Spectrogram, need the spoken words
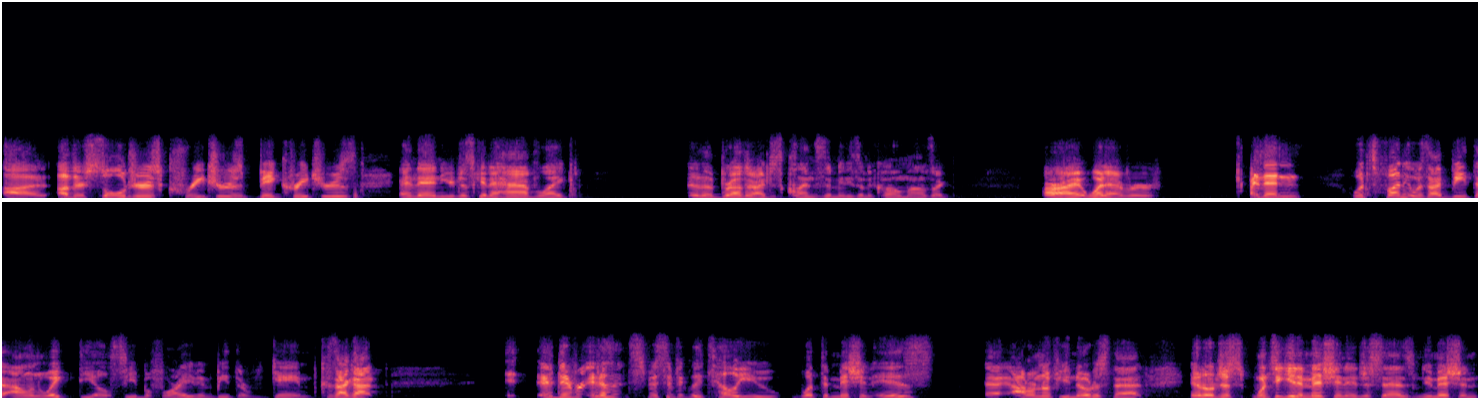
uh, other soldiers, creatures, big creatures, and then you're just gonna have like the brother. I just cleansed him and he's in a coma. I was like, all right, whatever. And then what's funny was I beat the Alan Wake DLC before I even beat the game because I got it, it never it doesn't specifically tell you what the mission is. I- don't know if you noticed that. It'll just once you get a mission, it just says new mission.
